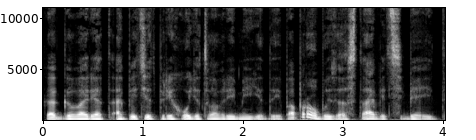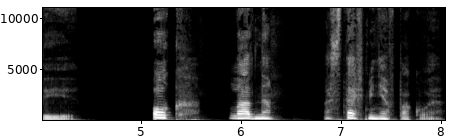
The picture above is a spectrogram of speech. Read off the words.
как говорят, аппетит приходит во время еды. Попробуй заставить себя, и ты «Ок, ладно, оставь меня в покое».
